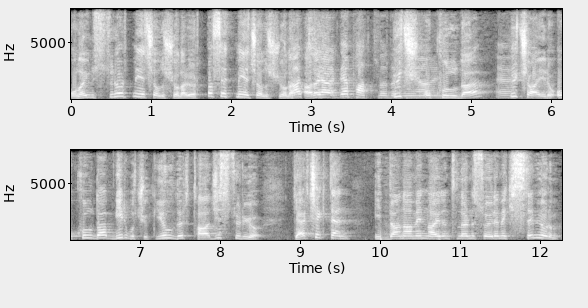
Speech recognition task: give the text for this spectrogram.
Olayın üstünü örtmeye çalışıyorlar, örtbas etmeye çalışıyorlar. Kaç yerde patladı 3 yani. okulda, 3 ayrı okulda bir buçuk yıldır taciz sürüyor. Gerçekten iddianamenin ayrıntılarını söylemek istemiyorum.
